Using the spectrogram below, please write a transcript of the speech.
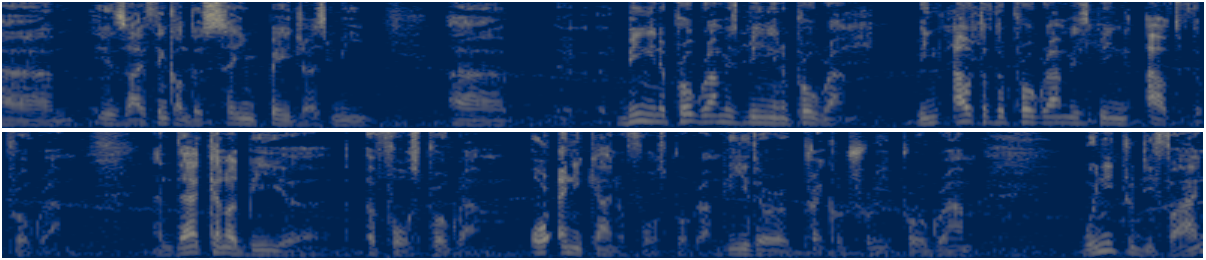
um, is, I think, on the same page as me. Uh, being in a program is being in a program. Being out of the program is being out of the program. And there cannot be a, a forced program or any kind of forced program, neither a precautionary program. We need to define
